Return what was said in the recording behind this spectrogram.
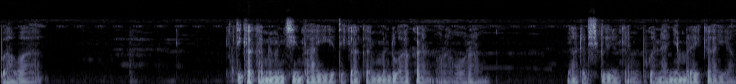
bahwa ketika kami mencintai, ketika kami mendoakan orang-orang yang ada di sekeliling kami, bukan hanya mereka yang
